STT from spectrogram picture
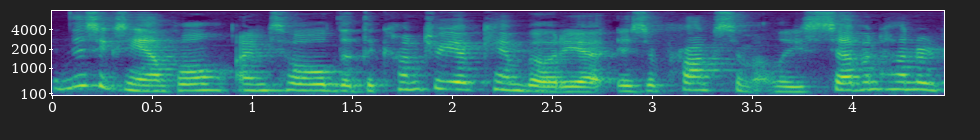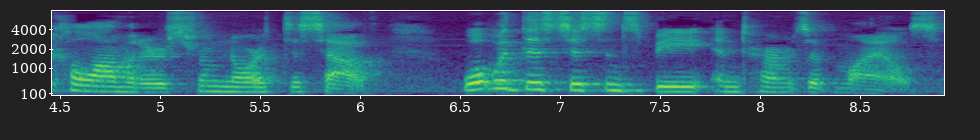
In this example, I'm told that the country of Cambodia is approximately 700 kilometers from north to south. What would this distance be in terms of miles?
